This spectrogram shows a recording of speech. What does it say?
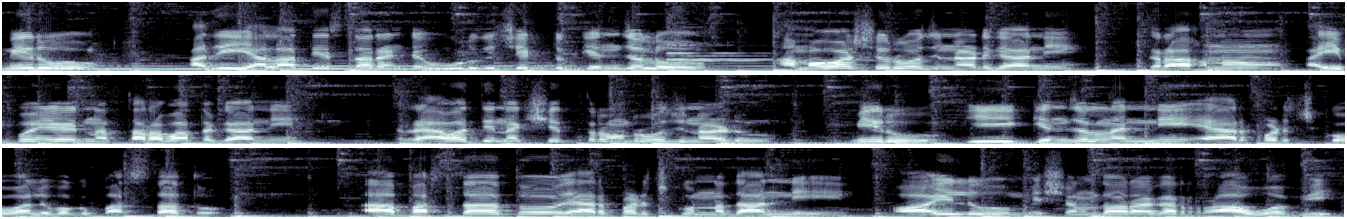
మీరు అది ఎలా తీస్తారంటే ఊడుగు చెట్టు గింజలు అమావాస్య రోజు నాడు కానీ గ్రహణం అయిపోయిన తర్వాత కానీ రేవతి నక్షత్రం రోజు నాడు మీరు ఈ గింజలన్నీ ఏర్పరచుకోవాలి ఒక బస్తాతో. ఆ బస్తాతో ఏర్పరచుకున్న దాన్ని ఆయిల్ మిషన్ ద్వారాగా రావు అవి.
